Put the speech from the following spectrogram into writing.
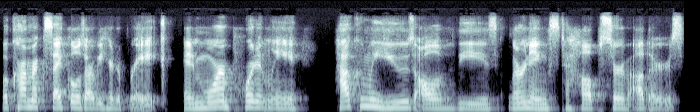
what karmic cycles are we here to break, and more importantly, how can we use all of these learnings to help serve others?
